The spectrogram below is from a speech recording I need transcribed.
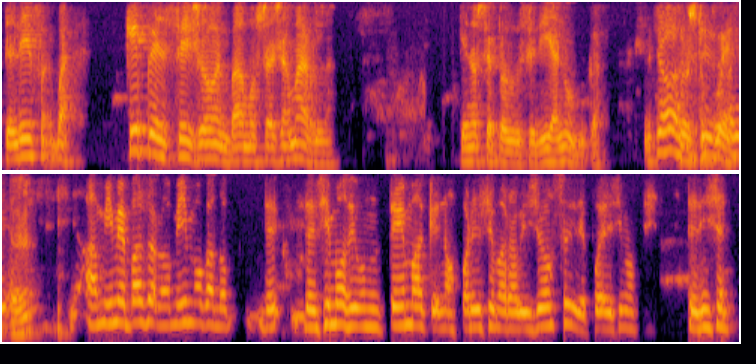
teléfono. Bueno, ¿qué pensé yo en vamos a llamarla? Que no se produciría nunca. Por supuesto, ¿no? A mí me pasa lo mismo cuando decimos de un tema que nos parece maravilloso y después decimos, te dicen,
